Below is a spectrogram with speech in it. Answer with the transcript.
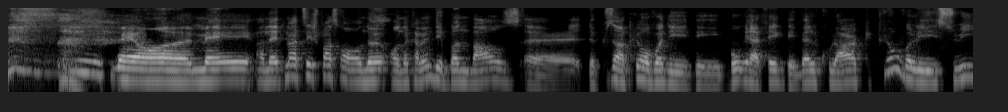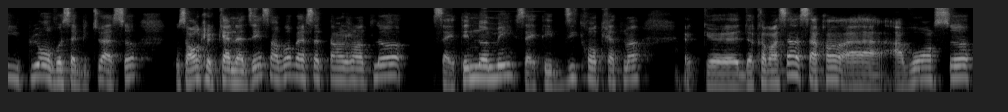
mais, euh, mais, honnêtement, je pense qu'on a, on a quand même des bonnes bases. Euh, de plus en plus, on voit des, beaux graphiques, des belles couleurs. Puis plus on va les suivre, plus on va s'habituer à ça. Il faut savoir que le Canadien s'en va vers cette tangente-là. Ça a été nommé, ça a été dit concrètement. Que de commencer à s'apprendre à, voir ça,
